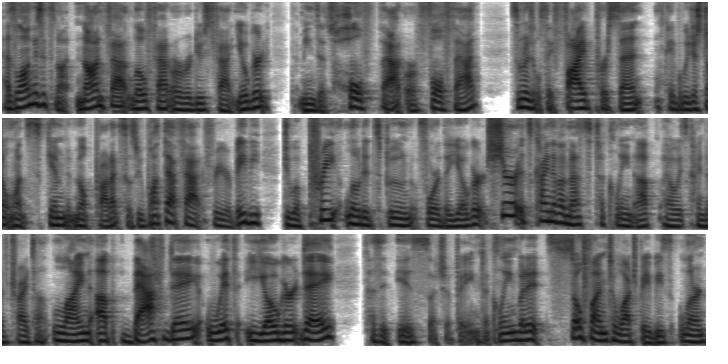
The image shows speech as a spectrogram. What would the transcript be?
as long as it's not non-fat low fat or reduced fat yogurt that means it's whole fat or full fat. Sometimes we'll say 5% okay but we just don't want skimmed milk products because we want that fat for your baby. Do a pre-loaded spoon for the yogurt. Sure it's kind of a mess to clean up. I always kind of try to line up bath day with yogurt day because it is such a pain to clean, but it's so fun to watch babies learn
